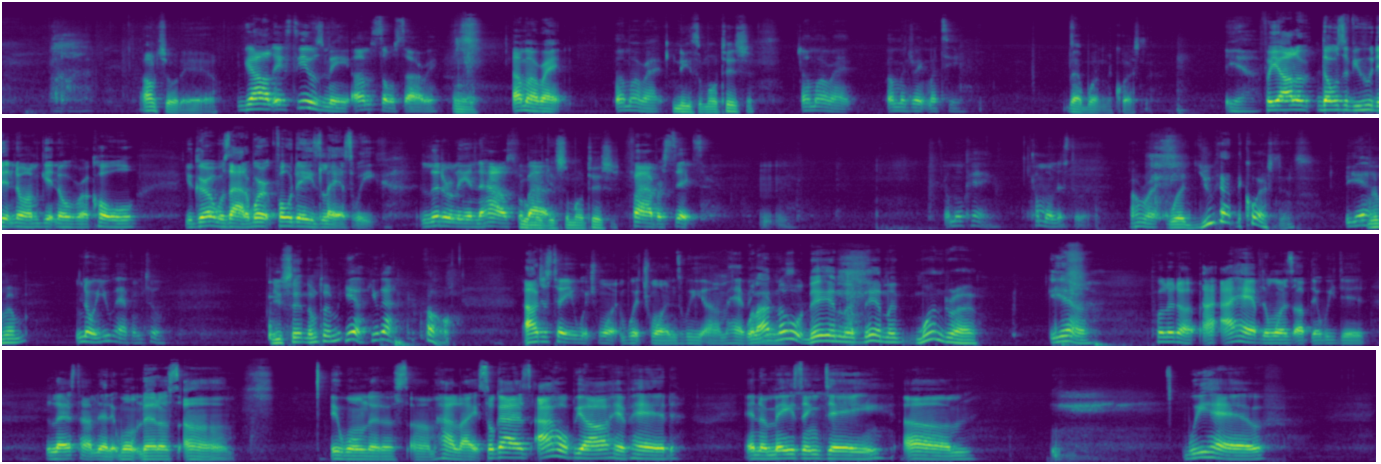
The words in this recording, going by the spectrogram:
I'm sure they have. Y'all, excuse me. I'm so sorry. Mm. I'm all right. I'm all right. You need some more tissue? I'm all right. I'm gonna drink my tea. That wasn't the question. Yeah. For y'all, of those of you who didn't know, I'm getting over a cold. Your girl was out of work four days last week, literally in the house for You want about get some more tissue? five or 6 Mm-mm. I'm okay. Come on, let's do it. All right. Well, you got the questions. Yeah. Remember? No, you have them too. You sent them to me? Yeah, you got. It. Oh. I'll just tell you which one, which ones we um have. Well, I know they're in the they're in the OneDrive. Yeah, pull it up. I, I have the ones up that we did the last time that it won't let us um it won't let us um highlight. So guys, I hope y'all have had an amazing day. Um we have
